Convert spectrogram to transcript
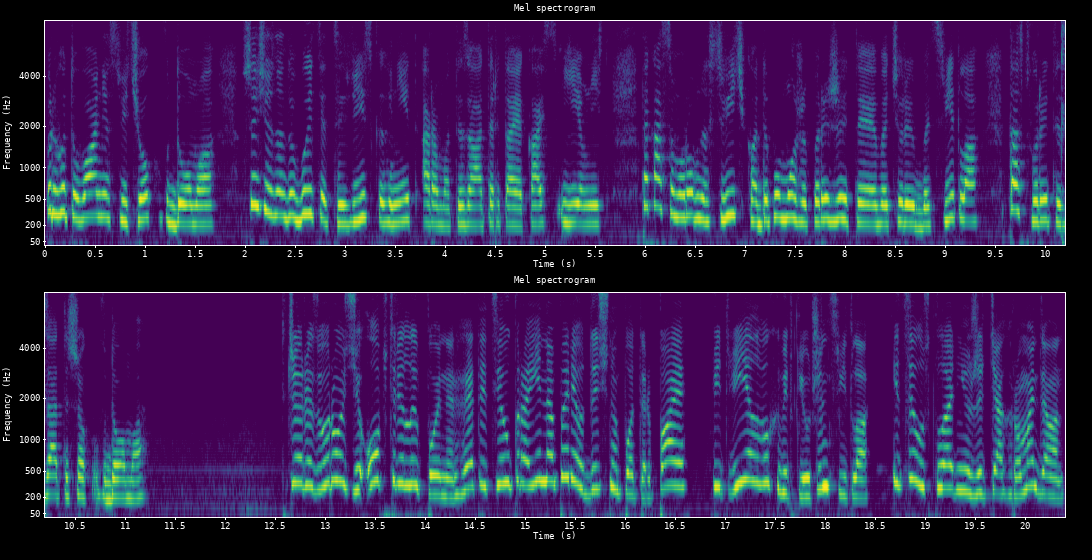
приготування свічок вдома. Все, що знадобиться, це віск, гніт, ароматизатор та якась ємність. Така саморобна свічка допоможе пережити вечори без світла та створити затишок вдома. Через ворожі обстріли по енергетиці Україна періодично потерпає від віялових відключень світла, і це ускладнює життя громадян.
